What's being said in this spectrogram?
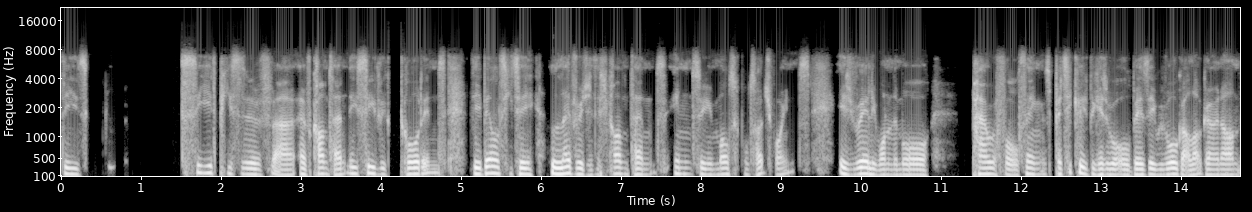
these seed pieces of uh, of content, these seed recordings, the ability to leverage this content into multiple touch points is really one of the more powerful things, particularly because we're all busy, we've all got a lot going on.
